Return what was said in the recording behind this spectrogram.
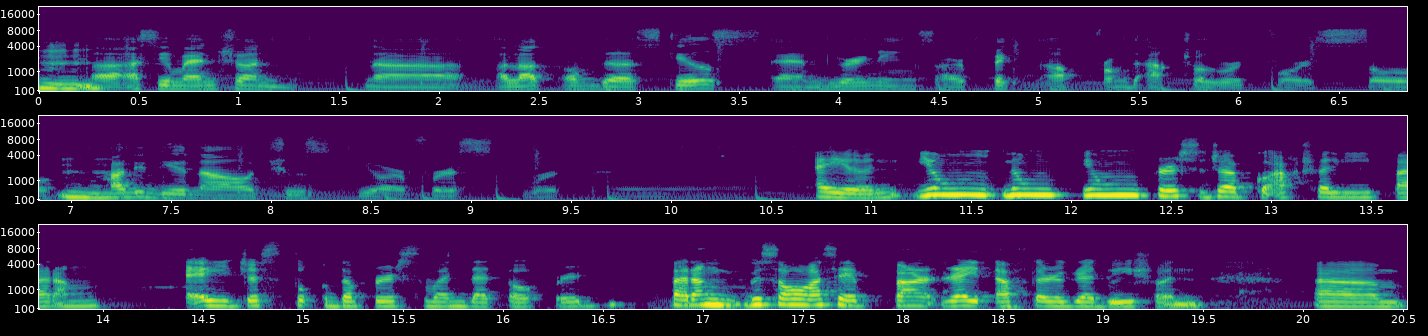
mm-hmm. uh, as you mentioned, na a lot of the skills and learnings are picked up from the actual workforce. So, mm-hmm. how did you now choose your first work? Ayun, yung nung yung first job ko actually parang I just took the first one that offered. Parang mm-hmm. gusto ko kasi parang right after graduation um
